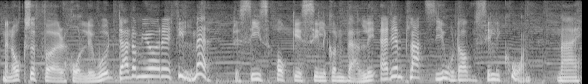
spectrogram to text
Men också för Hollywood, där de gör eh, filmer. Precis, och i Silicon Valley är det en plats gjord av silikon. Nej,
